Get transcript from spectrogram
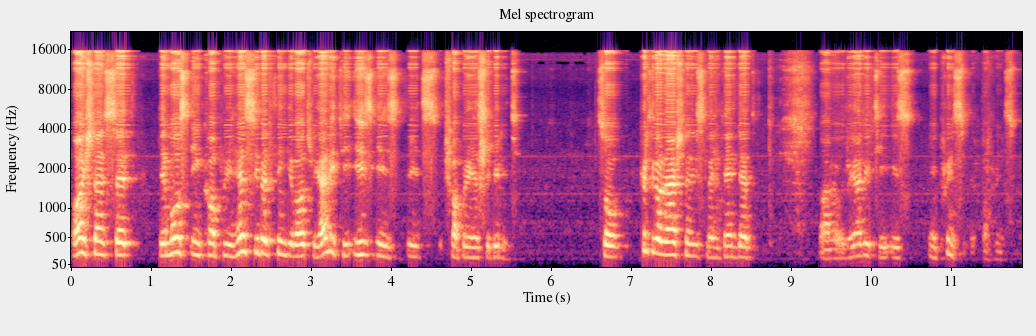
Einstein said the most incomprehensible thing about reality is, is its comprehensibility. So critical rationalists maintain that uh, reality is in principle comprehensible.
